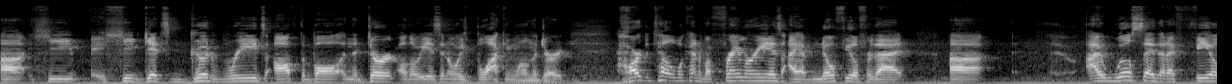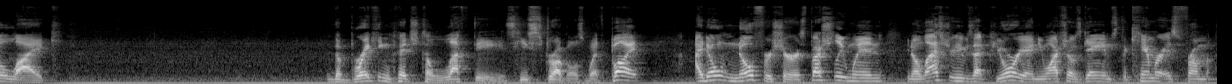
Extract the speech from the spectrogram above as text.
Uh, he he gets good reads off the ball in the dirt, although he isn't always blocking well in the dirt. Hard to tell what kind of a framer he is. I have no feel for that. Uh, I will say that I feel like the breaking pitch to lefties he struggles with, but I don't know for sure, especially when, you know, last year he was at Peoria and you watch those games, the camera is from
